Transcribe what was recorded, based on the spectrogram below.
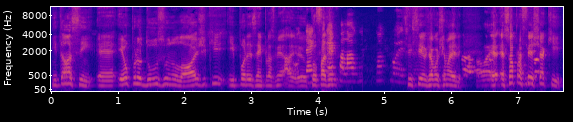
Então, assim, é, eu produzo no Logic e, por exemplo, as minhas. eu tô fazendo. Quer falar alguma coisa? Sim, sim, eu já vou chamar ele. É, é só para fechar aqui.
